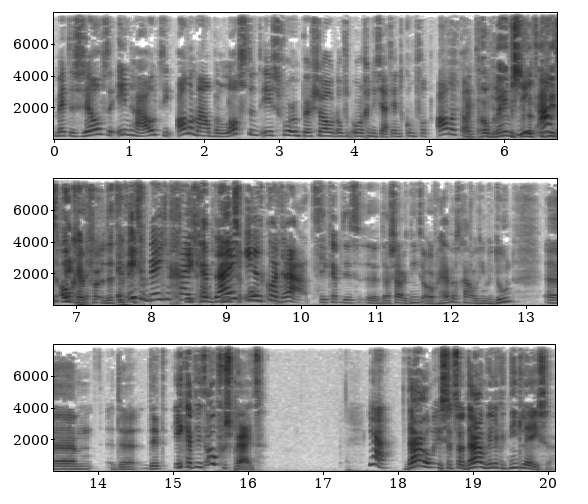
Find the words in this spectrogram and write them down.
met dezelfde inhoud. Die allemaal belastend is voor een persoon of een organisatie. En het komt van alle Maar het kanten. probleem is dat ik dit ook heb. Dat heb Het ik is een beetje Gijs van Dijk in het kwadraat. Ik heb dit, eh, daar zou ik het niet over hebben, dat gaan we ook niet meer doen. Ehm, de, dit, ik heb dit ook verspreid. Ja, Daarom is het zo, daarom wil ik het niet lezen.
